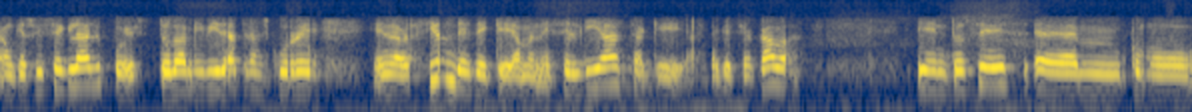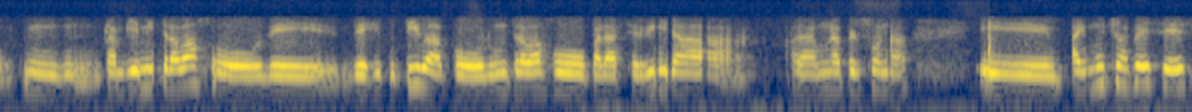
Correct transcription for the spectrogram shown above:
aunque soy seglar, pues toda mi vida transcurre en la oración, desde que amanece el día hasta que, hasta que se acaba. Entonces, em, como mm, cambié mi trabajo de, ejecutiva por un trabajo para servir a, una persona, eh, hay muchas veces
